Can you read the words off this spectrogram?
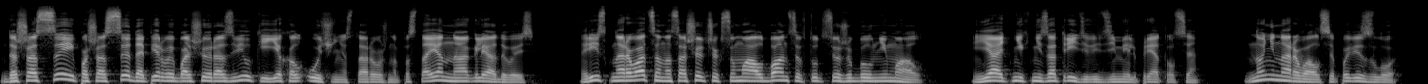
До шоссе и по шоссе до первой большой развилки ехал очень осторожно, постоянно оглядываясь. Риск нарваться на сошедших с ума албанцев тут все же был немал. Я от них не за три девять земель прятался. Но не нарвался, повезло.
